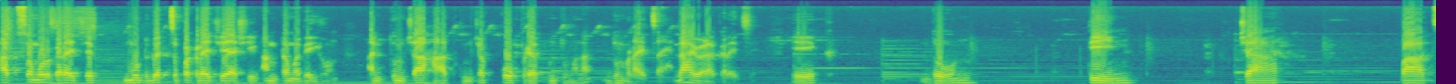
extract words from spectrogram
हात समोर करायचे मूठ गच्च पकडायचे अशी अंगठामध्ये घेऊन आणि तुमचा हात तुमच्या कोपऱ्यातून तुम्हाला दुमडायचा आहे. दहा वेळा करायचे. एक दोन तीन चार पाच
